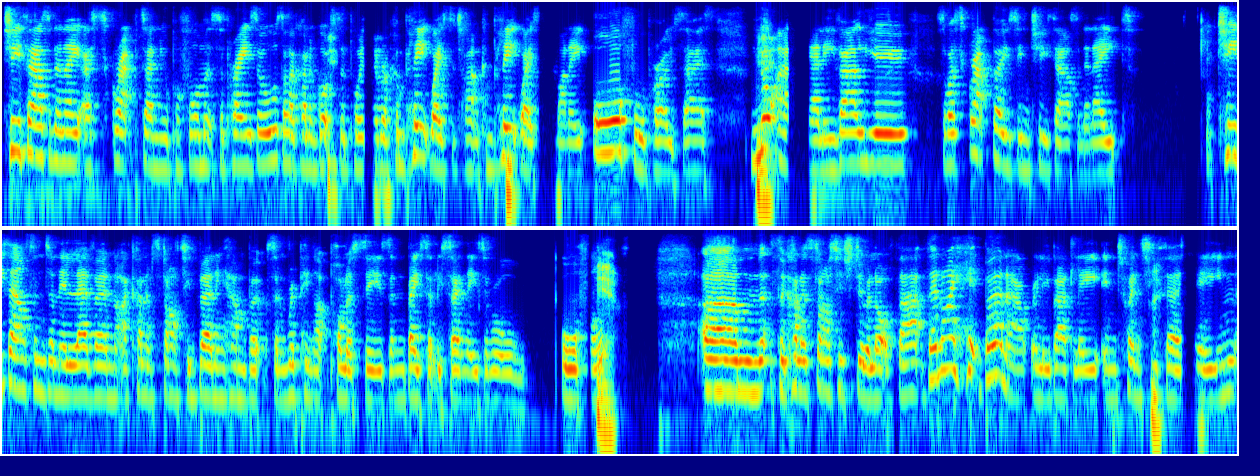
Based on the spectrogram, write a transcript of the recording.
2008, I scrapped annual performance appraisals. I kind of got to the point they were a complete waste of time, complete waste of money, awful process, not adding any value. So I scrapped those in 2008. 2011, I kind of started burning handbooks and ripping up policies and basically saying these are all awful. Yeah. Um, so kind of started to do a lot of that. Then I hit burnout really badly in 2013.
